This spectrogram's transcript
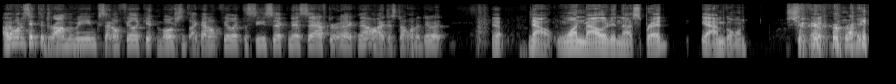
I don't want to take the Dramamine because I don't feel like getting motions. Like I don't feel like the seasickness after. Like no, I just don't want to do it. Yep. Now, one mallard in that spread. Yeah, I'm going. Sure, Right. right.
